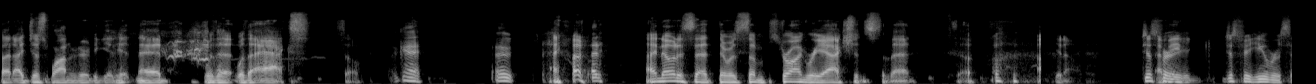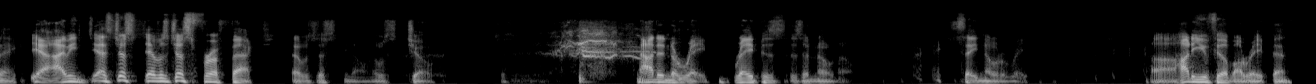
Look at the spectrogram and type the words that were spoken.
but I just wanted her to get hit in the head with a with an axe. So Okay. I, I noticed that there was some strong reactions to that. So you know, Just I for mean- just for humor's sake. yeah, I mean, it's just it was just for effect. That was just you know, it was a joke. Just not into rape. Rape is is a no no. Say no to rape. Uh, how do you feel about rape, Ben?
